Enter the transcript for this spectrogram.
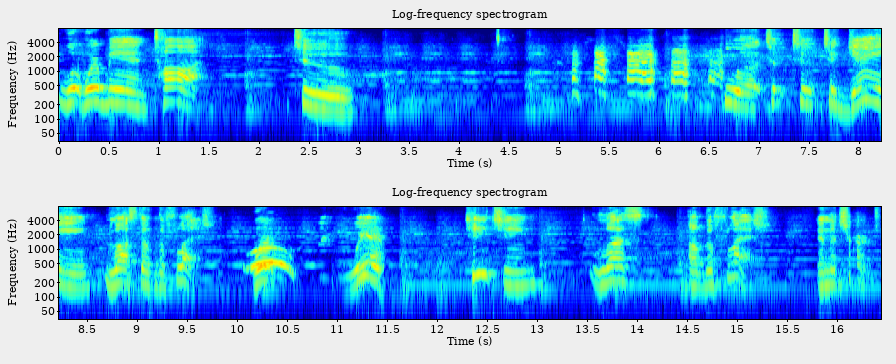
we're we're being taught to to, uh, to to to gain lust of the flesh. We're we're teaching lust of the flesh in the church.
